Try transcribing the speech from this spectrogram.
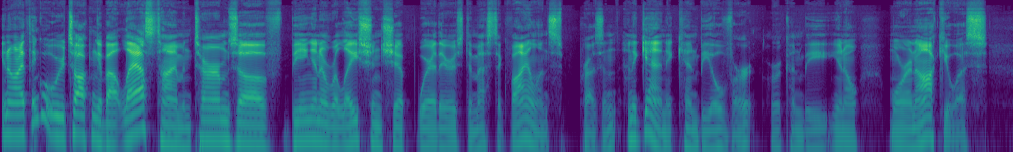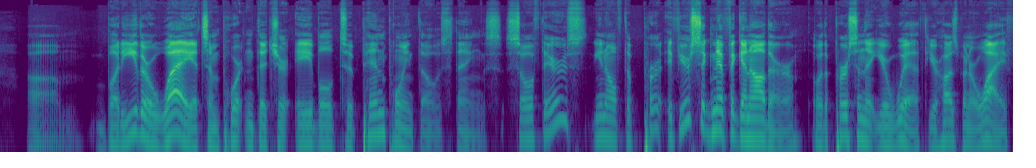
you know, I think what we were talking about last time in terms of being in a relationship where there's domestic violence present, and again, it can be overt or it can be, you know, more innocuous. Um, but either way, it's important that you're able to pinpoint those things. So if there's, you know, if the per- if your significant other or the person that you're with, your husband or wife,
